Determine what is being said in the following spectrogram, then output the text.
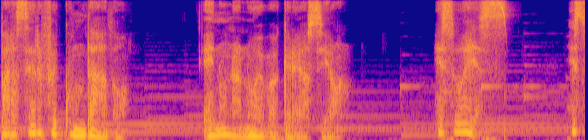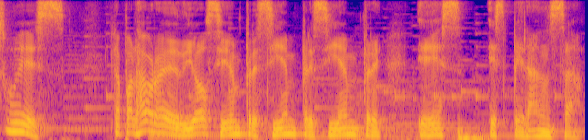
para ser fecundado en una nueva creación. Eso es, eso es la palabra de Dios siempre, siempre, siempre es esperanza.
